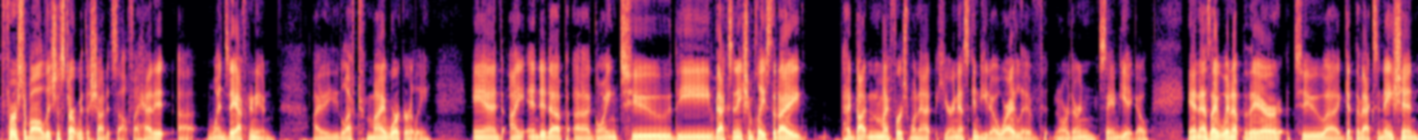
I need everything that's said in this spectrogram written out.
first of all, let's just start with the shot itself. I had it uh, Wednesday afternoon. I left my work early and I ended up uh, going to the vaccination place that I had gotten my first one at here in Escondido, where I live, northern San Diego. And as I went up there to uh, get the vaccination,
